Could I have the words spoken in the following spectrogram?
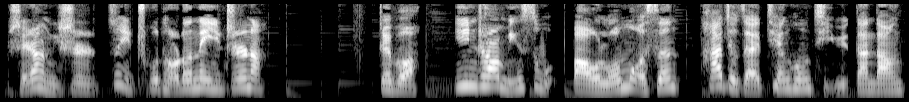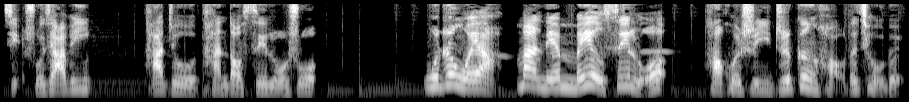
谁让你是最出头的那一只呢？这不，英超名宿保罗莫森他就在天空体育担当解说嘉宾，他就谈到 C 罗说：“我认为啊，曼联没有 C 罗，他会是一支更好的球队。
